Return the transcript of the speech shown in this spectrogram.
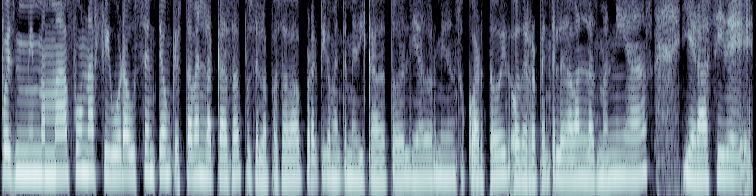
pues mi mamá fue una figura ausente, aunque estaba en la casa, pues se la pasaba prácticamente medicada todo el día, dormida en su cuarto, o de repente le daban las manías y era así de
